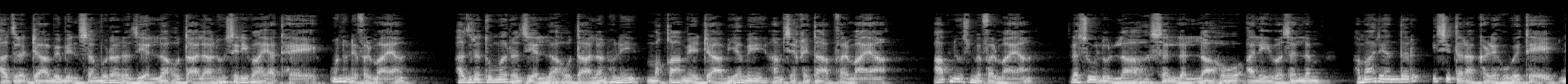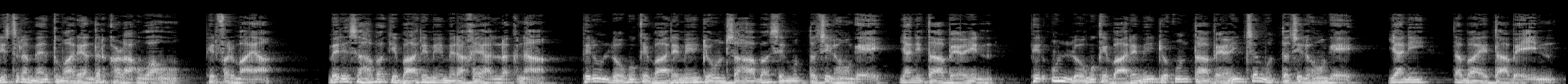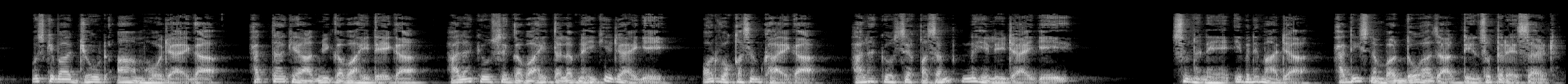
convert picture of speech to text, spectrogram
حضرت جابر بن سمورہ رضی اللہ تعالیٰ عنہ سے روایت ہے۔ انہوں نے فرمایا، حضرت عمر رضی اللہ تعالیٰ عنہ نے مقام جابیہ میں ہم سے خطاب فرمایا۔ آپ نے اس میں فرمایا، رسول اللہ صلی اللہ علیہ وسلم ہمارے اندر اسی طرح کھڑے ہوئے تھے، جس طرح میں تمہارے اندر کھڑا ہوا ہوں۔ پھر فرمایا، میرے صحابہ کے بارے میں میرا خیال رکھنا۔ پھر ان لوگوں کے بارے میں جو ان صحابہ سے متصل ہوں گے یعنی تابعین۔ پھر ان لوگوں کے بارے میں جو ان تابعین سے متصل ہوں گے۔ یعنی تبع تابعین۔ اس کے بعد جھوٹ عام ہو جائے گا، حتیٰ کہ آدمی گواہی دے گا، حالانکہ اس سے گواہی طلب نہیں کی جائے گی، اور وہ قسم کھائے گا، حالانکہ اس سے قسم نہیں لی جائے گی۔ سننے ابن ماجہ، حدیث نمبر دو ہزار تین سو تریسٹھ۔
